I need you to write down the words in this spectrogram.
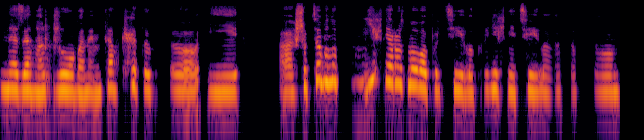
незаангажованим, так, тобто і, щоб це була їхня розмова про тіло, про їхнє тіло. Тобто,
